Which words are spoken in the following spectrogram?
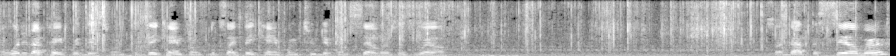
And what did I pay for this one? Because they came from, looks like they came from two different sellers as well. So I got the silver.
